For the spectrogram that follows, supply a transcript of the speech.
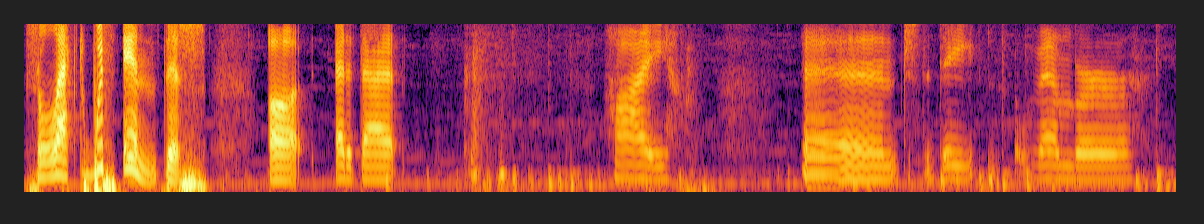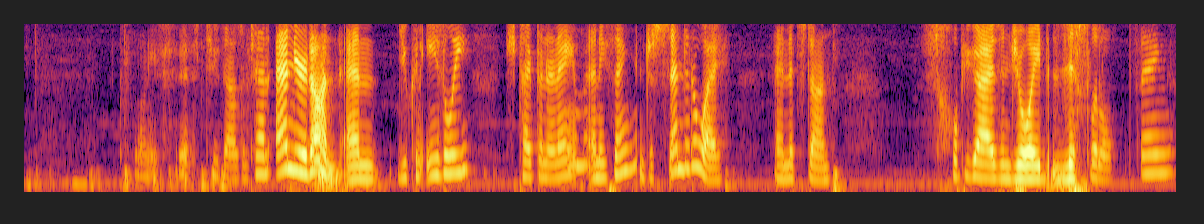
select within this. Uh, edit that, hi. And just the date November 25th 2010 and you're done. And you can easily just type in a name anything and just send it away. And it's done. So hope you guys enjoyed this little thing.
